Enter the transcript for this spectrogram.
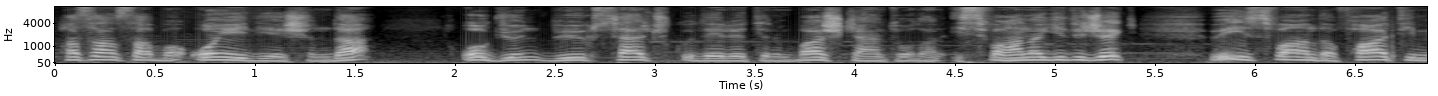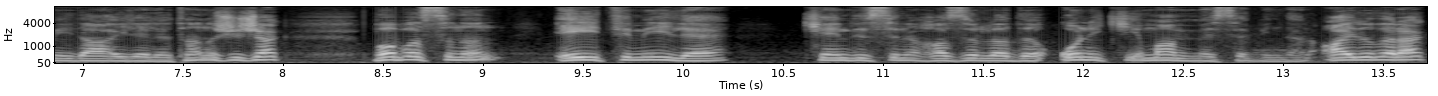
Hasan Sabbah 17 yaşında o gün Büyük Selçuklu Devleti'nin başkenti olan İsfahan'a gidecek ve İsfahan'da Fatimi aileyle tanışacak. Babasının eğitimiyle kendisini hazırladığı 12 imam mezhebinden ayrılarak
